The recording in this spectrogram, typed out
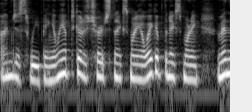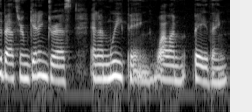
I'm just weeping. And we have to go to church the next morning. I wake up the next morning, I'm in the bathroom getting dressed, and I'm weeping while I'm bathing.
